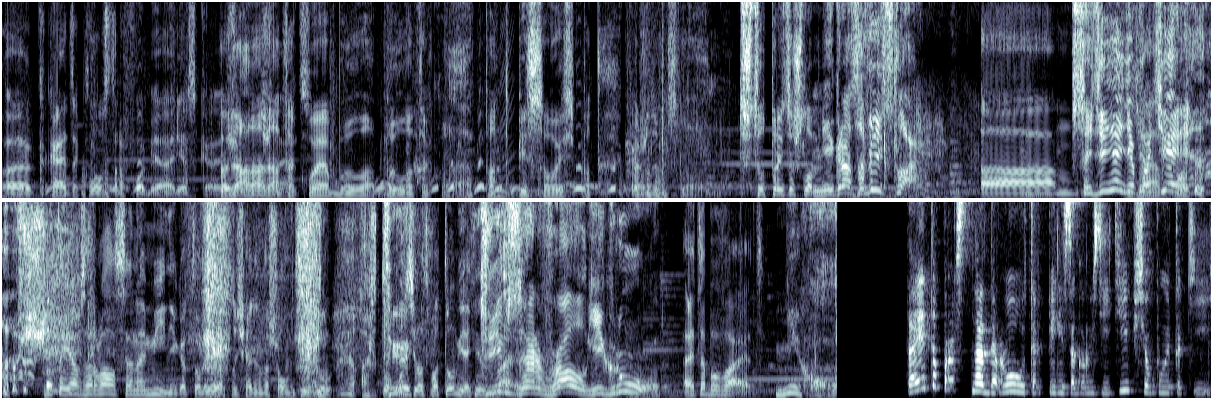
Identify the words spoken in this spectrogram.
э, какая-то клаустрофобия резкая. Да-да-да, такое было, было такое. Подписываюсь под каждым словом. Что тут произошло? Мне игра зависла! Соединение потеряно! Вообще-то я взорвался на мини, который я случайно нашел внизу. А что Ты- случилось потом, я не Ты знаю. взорвал игру! Это бывает. Нихуя. Да это просто надо роутер перезагрузить, и все будет окей.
